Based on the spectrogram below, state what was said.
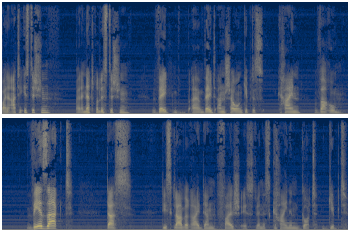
Bei einer atheistischen, bei einer naturalistischen Welt, äh, Weltanschauung gibt es kein Warum. Wer sagt, dass die Sklaverei dann falsch ist, wenn es keinen Gott gibt?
